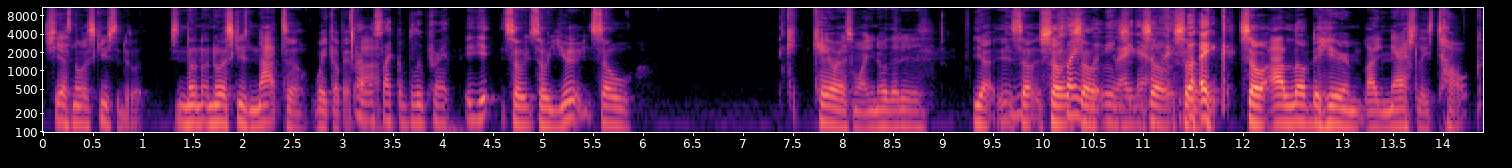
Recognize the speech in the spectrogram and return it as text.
she has no excuse to do it. No, no, no excuse not to wake up at oh, five. Almost like a blueprint. It- so, so you're so KRS One, you know that is. Yeah. So, so, so, with me right now. so, so, like, so I love to hear him like nationally talk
